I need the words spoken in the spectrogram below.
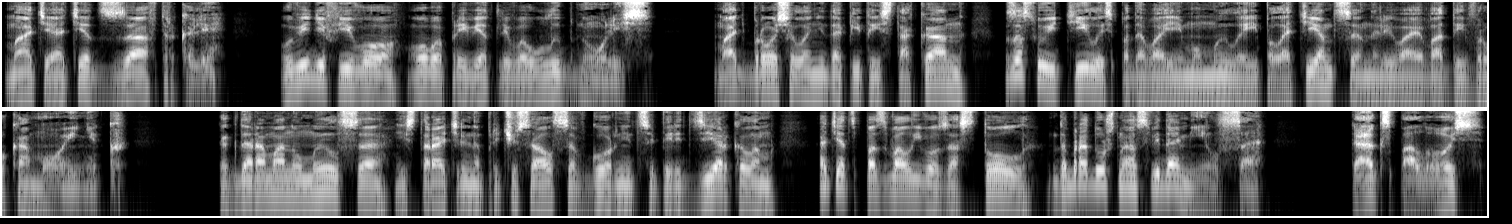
Мать и отец завтракали. Увидев его, оба приветливо улыбнулись. Мать бросила недопитый стакан, засуетилась, подавая ему мыло и полотенце, наливая воды в рукомойник. Когда Роман умылся и старательно причесался в горнице перед зеркалом, отец позвал его за стол, добродушно осведомился. «Как спалось?»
